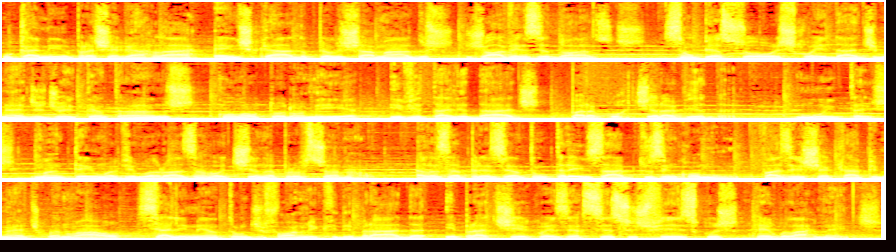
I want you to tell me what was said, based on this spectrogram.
O caminho para chegar lá é indicado pelos chamados jovens idosos. São pessoas com idade média de 80 anos, com autonomia e vitalidade para curtir a vida. Muitas mantêm uma vigorosa rotina profissional. Elas apresentam três hábitos em comum: fazem check-up médico anual, se alimentam de forma equilibrada e praticam exercícios físicos regularmente.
